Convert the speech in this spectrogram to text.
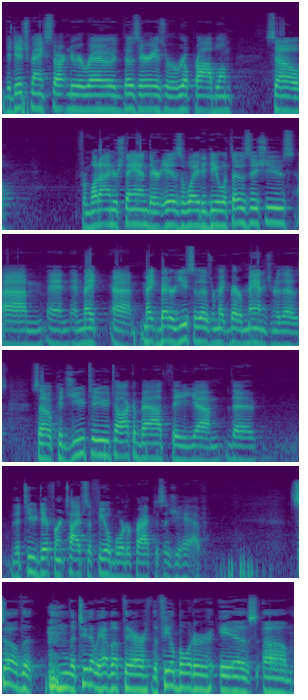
the ditch bank's starting to erode, those areas are a real problem. So, from what I understand, there is a way to deal with those issues um, and, and make, uh, make better use of those or make better management of those. So could you two talk about the, um, the, the two different types of field border practices you have? So the the two that we have up there, the field border is um,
